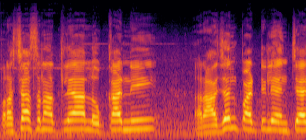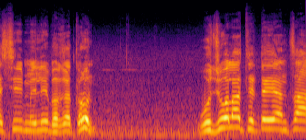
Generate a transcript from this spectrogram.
प्रशासनातल्या लोकांनी राजन पाटील यांच्याशी मिलीभगत करून उज्ज्वला थेटे यांचा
